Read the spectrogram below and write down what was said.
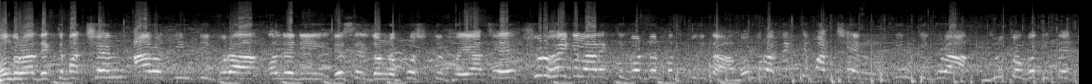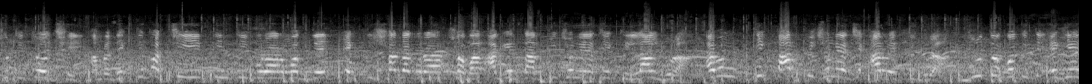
বন্ধুরা দেখতে পাচ্ছেন, আরও তিনটি ঘোড়া অলরেডি রেসের জন্য প্রস্তুত হয়ে আছে। শুরু হয়ে গেল আরেকটি গড়দর প্রতিযোগিতা। বন্ধুরা দেখতে পাচ্ছেন, তিনটি ঘোড়া দ্রুত গতিতে ছুটি চলছে। আমরা দেখতে পাচ্ছি, তিনটি ঘোড়ার মধ্যে একটি সাদা ঘোড়া সবার আগে, তার পিছনে আছে একটি লাল ঘোড়া এবং ঠিক তার পিছনে আছে আরও একটি ঘোড়া। দ্রুত গতিতে এগিয়ে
